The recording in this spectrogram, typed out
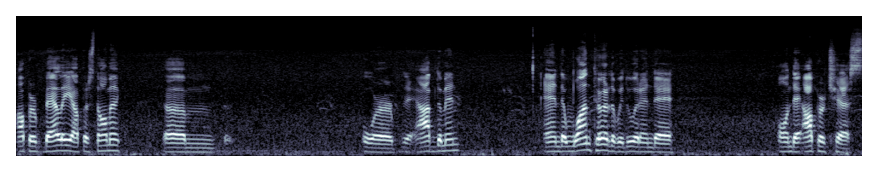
upper belly, upper stomach, um, or the abdomen, and the one third we do it in the on the upper chest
